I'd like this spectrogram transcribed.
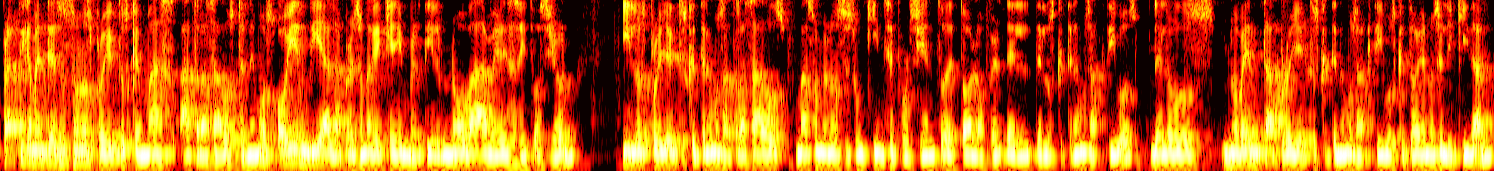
prácticamente esos son los proyectos que más atrasados tenemos. Hoy en día la persona que quiere invertir no va a ver esa situación y los proyectos que tenemos atrasados más o menos es un 15% de toda la oferta de, de, los que tenemos activos. De los 90 proyectos que tenemos activos que todavía no se liquidan,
